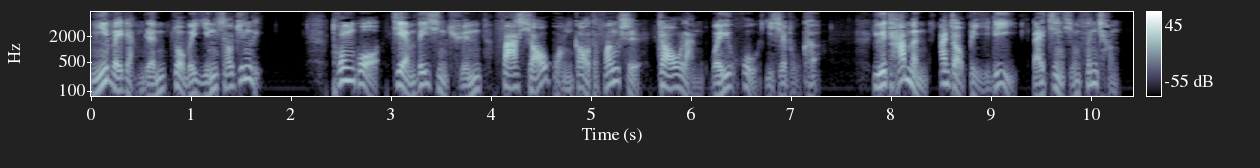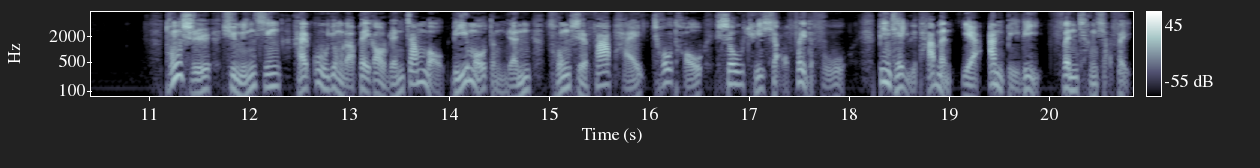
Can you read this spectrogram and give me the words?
倪伟两人作为营销经理。通过建微信群、发小广告的方式招揽、维护一些赌客，与他们按照比例来进行分成。同时，许明星还雇佣了被告人张某、李某等人从事发牌、抽头、收取小费的服务，并且与他们也按比例分成小费。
